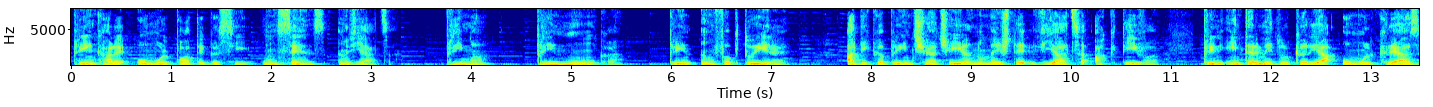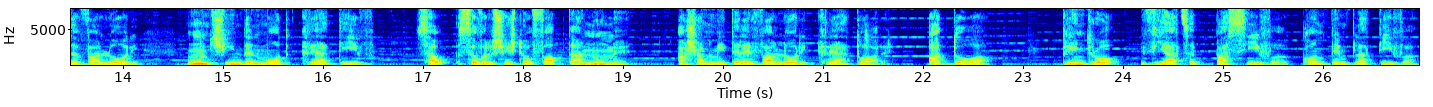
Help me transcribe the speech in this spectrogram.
prin care omul poate găsi un sens în viață. Prima, prin muncă, prin înfăptuire, adică prin ceea ce el numește viață activă, prin intermediul căreia omul creează valori muncind în mod creativ sau săvârșește o faptă anume, așa numitele valori creatoare. A doua, printr-o viață pasivă, contemplativă,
